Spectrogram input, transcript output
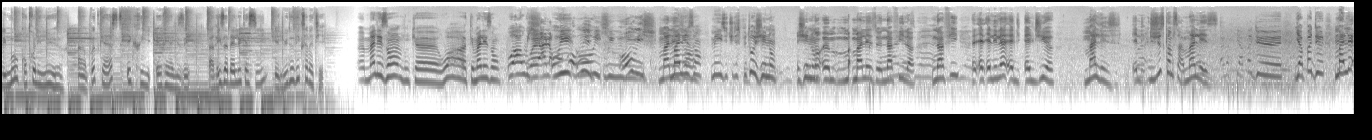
Les mots contre les murs, un podcast écrit et réalisé par Isabelle Lucassi et Ludovic Sabatier. Euh, malaisant, donc euh, waouh, t'es malaisant. Waouh, oui. Ouais, alors, oui, oh, oh, oui, oui, oui, Oh oui, malaisant. Malaisant. Mais ils utilisent plutôt gênant. Gênant. Non, euh, ma- malaise, euh, Nafi là. Nafi, elle, elle- elle est là, elle, elle dit euh, malaise. Elle, juste comme ça, malaise. Alors qu'il n'y a pas de. Il n'y a pas de. Malaise.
